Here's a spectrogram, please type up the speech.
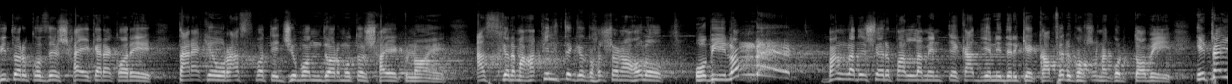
বিতর্ক যে শায়েকেরা করে, তারা কেউ রাজপথে জীবন দেওয়ার মতো শায়েক নয়। আজকের মাহফিল থেকে ঘোষণা হলো, অবিলম্বে বাংলাদেশের পার্লামেন্টে কাদিয়ানিদেরকে কাফের ঘোষণা করতে হবে। এটাই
